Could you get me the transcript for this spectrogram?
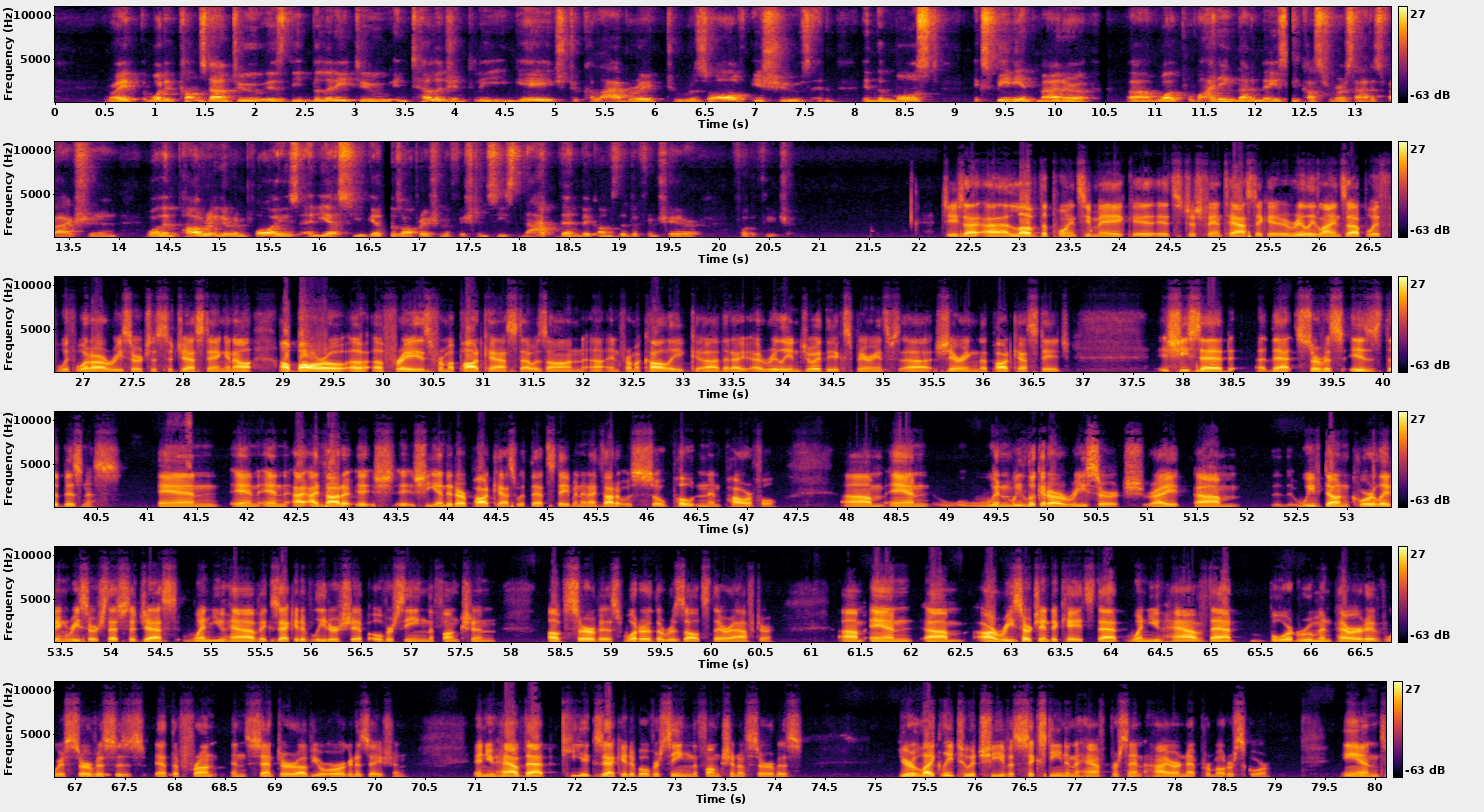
right? What it comes down to is the ability to intelligently engage, to collaborate, to resolve issues in, in the most expedient manner uh, while providing that amazing customer satisfaction while empowering your employees. And yes, you get those operational efficiencies. That then becomes the differentiator for the future. Geez, I, I love the points you make. It's just fantastic. It really lines up with with what our research is suggesting. And I'll I'll borrow a, a phrase from a podcast I was on uh, and from a colleague uh, that I, I, really enjoyed the experience uh, sharing the podcast stage. She said that service is the business and and and I, I thought it, it, it, she ended our podcast with that statement, and I thought it was so potent and powerful. Um, and when we look at our research, right, um, we've done correlating research that suggests when you have executive leadership overseeing the function of service, what are the results thereafter? Um, and um, our research indicates that when you have that boardroom imperative where service is at the front and center of your organization, and you have that key executive overseeing the function of service, you're likely to achieve a 16.5% higher net promoter score. And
